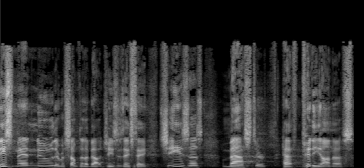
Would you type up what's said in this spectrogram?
these men knew there was something about Jesus. They say, Jesus, Master, have pity on us.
